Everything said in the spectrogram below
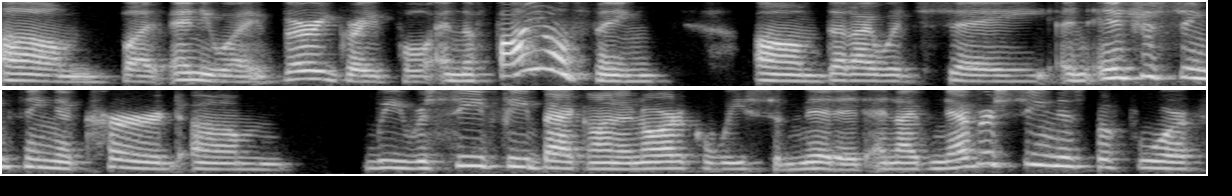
Um, but anyway, very grateful. And the final thing um, that I would say, an interesting thing occurred. Um, we received feedback on an article we submitted, and I've never seen this before.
